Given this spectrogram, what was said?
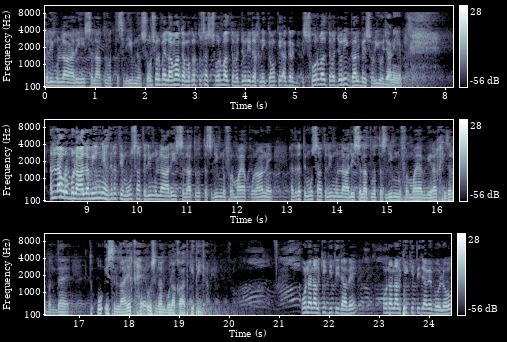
کلیم اللہ علیہ الصلوۃ والتسلیم نے سور شور میں لاواں گا، مگر تساں سور وال توجہ نہیں رکھنی، کیونکہ اگر سور وال توجہ رہی گل بے سوری ہو جانی ہے۔ اللہ رب العالمین نے حضرت موسی کلیم اللہ علیہ الصلوۃ والتسلیم نے فرمایا، قرآن نے حضرت موسی کلیم اللہ علیہ الصلوۃ والتسلیم نے فرمایا، میرا خضر بندہ ہے، تو وہ اس لائق ہے، اس نال ملاقات کیتی جائے انہاں کی کیتی جاوے؟ انہاں کی کیتی جاوے بولو؟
